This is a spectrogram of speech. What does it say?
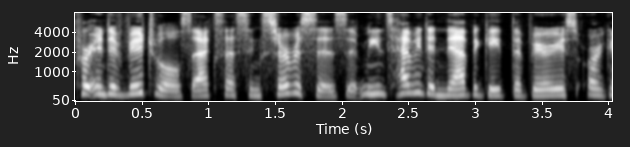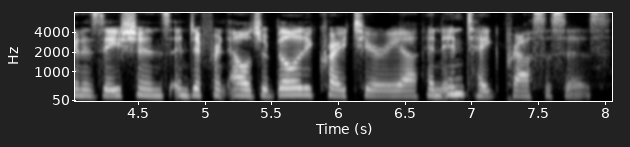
For individuals accessing services, it means having to navigate the various organizations and different eligibility criteria and intake processes.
